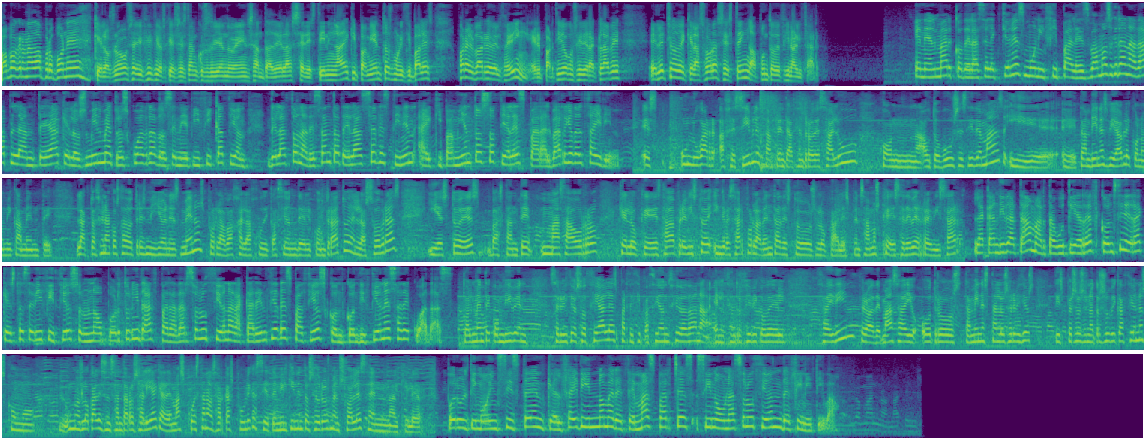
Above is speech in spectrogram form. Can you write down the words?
Vamos Granada propone que los nuevos edificios que se están construyendo en Santa Adela se destinen a equipamientos municipales para el barrio del Zaidín. El partido considera clave el hecho de que las obras estén a punto de finalizar. En el marco de las elecciones municipales, Vamos Granada plantea que los mil metros cuadrados en edificación de la zona de Santa Adela se destinen a equipamientos sociales para el barrio del Zaidín. Es un lugar accesible, está frente al centro de salud, con autobuses y demás, y eh, eh, también es viable económicamente. La actuación ha costado 3 millones menos por la baja en la adjudicación del contrato en las obras, y esto es bastante más ahorro que lo que estaba previsto ingresar por la venta de estos locales. Pensamos que se debe revisar. La candidata Marta Gutiérrez considera que estos edificios son una oportunidad para dar solución a la carencia de espacios con condiciones adecuadas. Actualmente conviven servicios sociales participación ciudadana en el centro cívico del Pero además hay otros, también están los servicios dispersos en otras ubicaciones como unos locales en Santa Rosalía que además cuestan a las arcas públicas 7.500 euros mensuales en alquiler. Por último, insiste en que el Zaidín no merece más parches, sino una solución definitiva.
